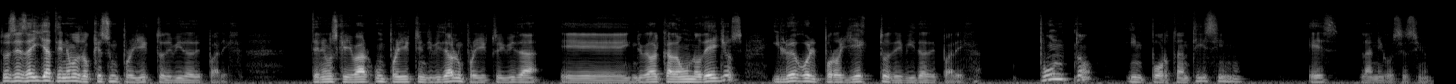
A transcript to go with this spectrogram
Entonces ahí ya tenemos lo que es un proyecto de vida de pareja. Tenemos que llevar un proyecto individual, un proyecto de vida eh, individual cada uno de ellos y luego el proyecto de vida de pareja. Punto importantísimo es la negociación.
